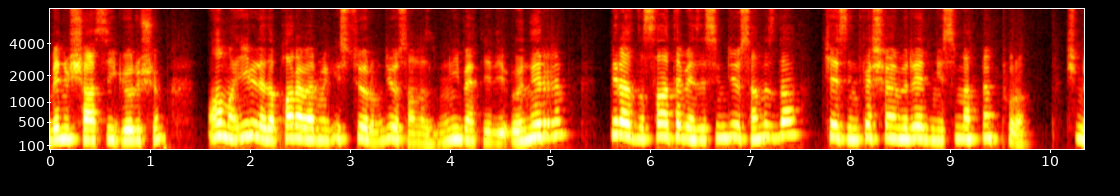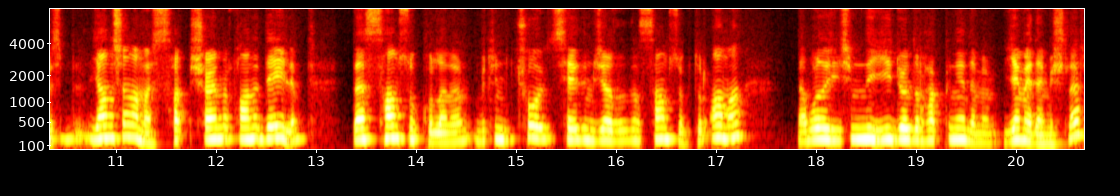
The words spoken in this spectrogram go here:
Benim şahsi görüşüm. Ama ille de para vermek istiyorum diyorsanız Mi Band 7'yi öneririm. Biraz da saate benzesin diyorsanız da kesinlikle Xiaomi Redmi Smart Band Pro. Şimdi yanlış anlama Xiaomi fanı değilim. Ben Samsung kullanıyorum. Bütün çoğu sevdiğim cihazlardan Samsung'tur ama ya burada şimdi yiğit öldür hakkını yemem, yeme demişler.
